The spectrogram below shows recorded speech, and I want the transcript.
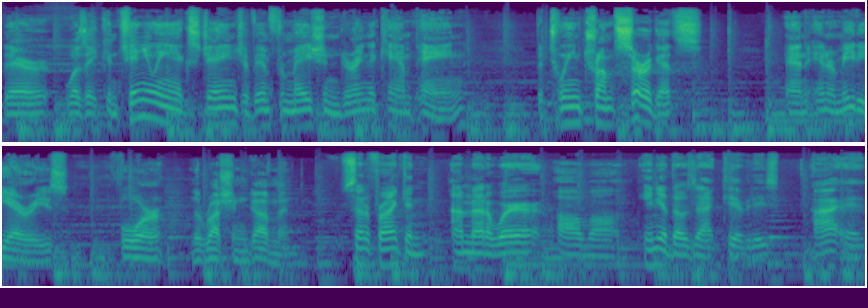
there was a continuing exchange of information during the campaign between Trump surrogates and intermediaries for the Russian government. Senator Franken, I'm not aware of um, any of those activities. I uh,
